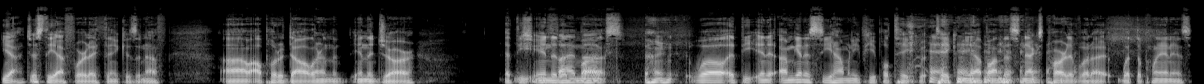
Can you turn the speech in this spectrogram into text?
yeah, just the F word, I think is enough. Uh, I'll put a dollar in the, in the jar at the end of the month. well, at the end, I'm going to see how many people take take me up on this next part of what I what the plan is.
